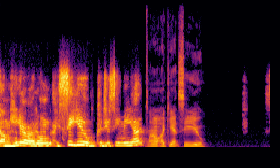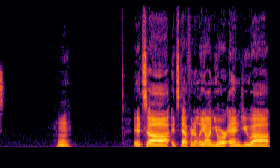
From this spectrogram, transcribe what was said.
I'm here. I don't. I see you. Could you see me yet? No, I can't see you. Hmm. It's uh it's definitely on your end. You uh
